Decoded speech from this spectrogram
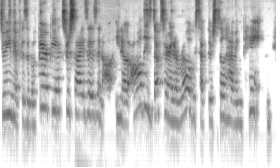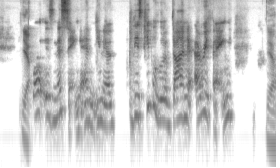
doing their physical therapy exercises and all, you know all these ducks are in a row except they're still having pain. Yeah. What is missing? And you know these people who have done everything yeah.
